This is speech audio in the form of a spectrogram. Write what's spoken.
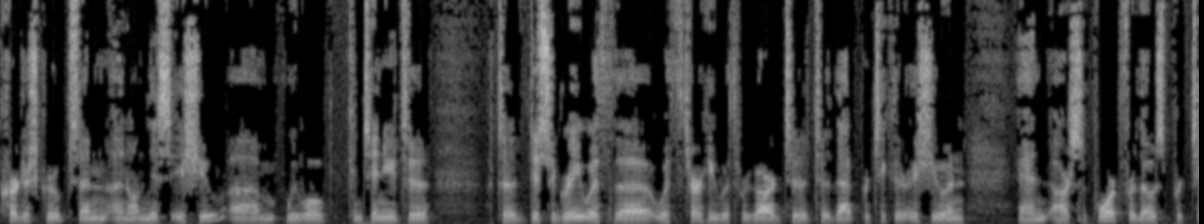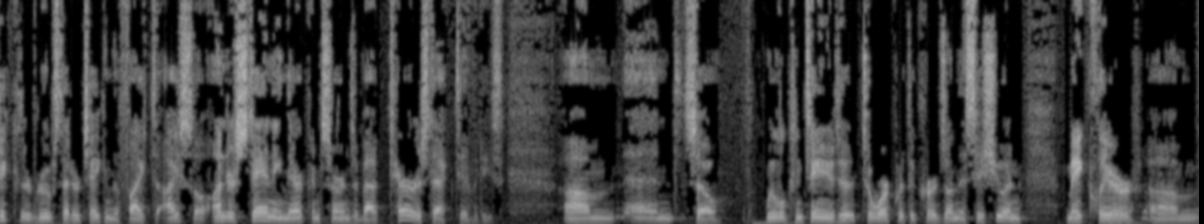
Kurdish groups. And, and on this issue, um, we will continue to to disagree with with Turkey with regard to, to that particular issue and and our support for those particular groups that are taking the fight to ISIL, understanding their concerns about terrorist activities. Um, and so we will continue to, to work with the Kurds on this issue and make clear um,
